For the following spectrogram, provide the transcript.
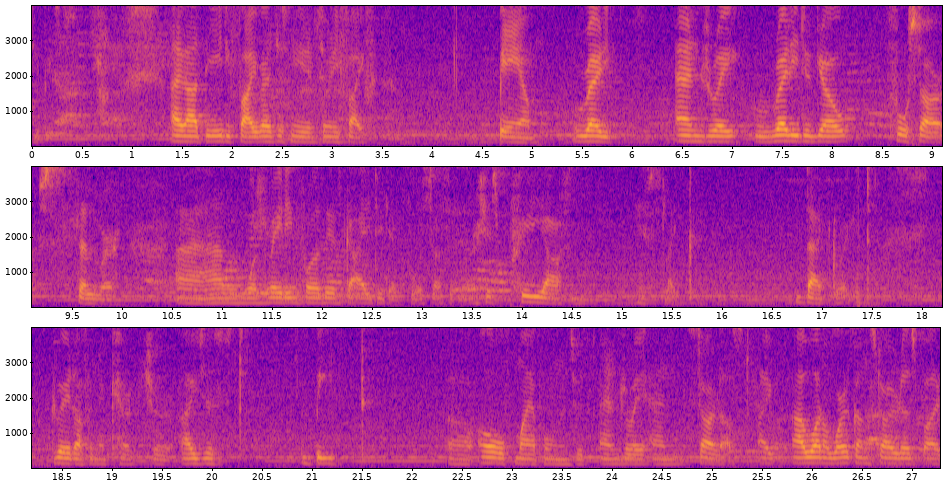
TPs. I got the 85, I just needed 75. Bam, ready. Andre, ready to go. 4 star silver. I was waiting for this guy to get 4 star silver. He's pretty awesome. He's like that great. Great of in a character. I just beat uh, all of my opponents with Andre and Stardust. I, I want to work on Stardust, but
